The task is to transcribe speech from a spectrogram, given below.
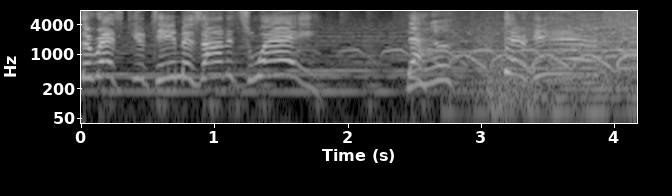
The rescue team is on its way! They're here!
